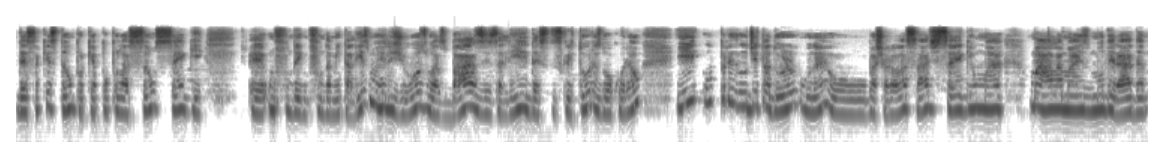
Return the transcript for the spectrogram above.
dessa questão, porque a população segue é, um fundamentalismo religioso, as bases ali das escrituras do Alcorão, e o, o ditador, o, né, o Bashar al-Assad, segue uma, uma ala mais moderada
